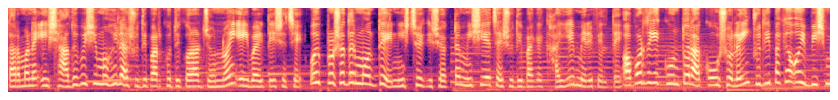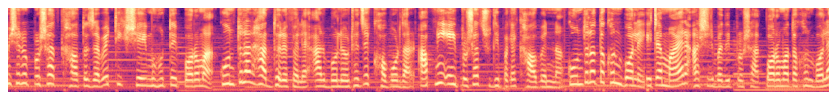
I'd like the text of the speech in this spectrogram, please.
তার মানে এই সাধুবেশী মহিলা সুদীপার ক্ষতি করার জন্যই এই বাড়িতে এসেছে। ওই প্রসাদের মধ্যে নিশ্চয়ই কিছু একটা মিশিয়েছে সুদীপাকে খাইয়ে মেরে ফেলতে। অপরদিকে কুন্তলা কৌশলেই সুদীপাকে ওই বিষ মিশানো প্রসাদ খাওয়াতে যাবে ঠিক সেই মুহূর্তে পরমা কুন্তলার হাত ধরে ফেলে আর বলে ওঠে যে, খবরদার, আপনি এই প্রসাদ সুদীপাকে খাওয়াবেন না। কুন্তলা তখন বলে, এটা মায়ের আশীর্বাদী প্রসাদ। পরমা তখন বলে,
